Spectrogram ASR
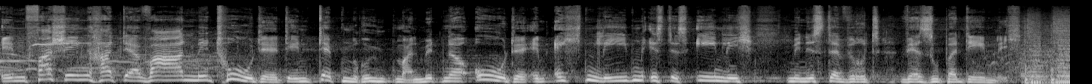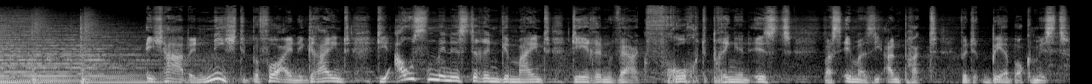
Im Fasching hat der Wahn Methode, den Deppen rühmt man mit ner Ode. Im echten Leben ist es ähnlich, Minister wird, wer super dämlich. Ich habe nicht, bevor eine greint, die Außenministerin gemeint, deren Werk Frucht bringen ist. Was immer sie anpackt, wird Baerbock-Mist.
